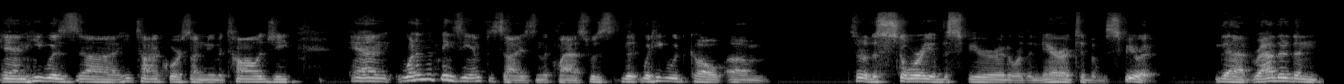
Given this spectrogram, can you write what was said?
and he was uh, he taught a course on pneumatology and one of the things he emphasized in the class was that what he would call um, sort of the story of the spirit or the narrative of the spirit that rather than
